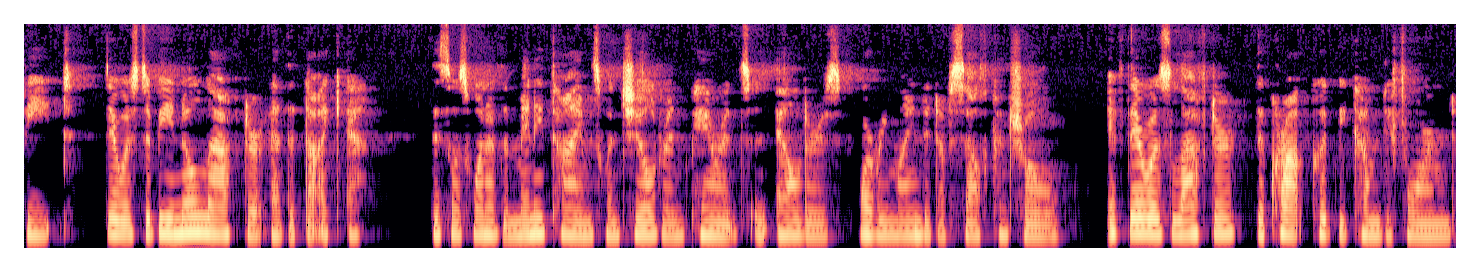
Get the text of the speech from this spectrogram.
feet there was to be no laughter at the da'ik'ah. This was one of the many times when children, parents, and elders were reminded of self control. If there was laughter, the crop could become deformed,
